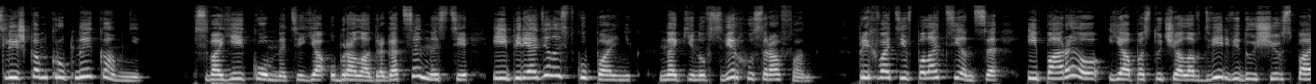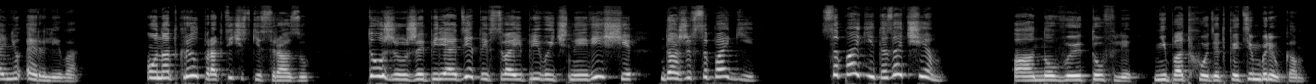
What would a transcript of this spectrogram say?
Слишком крупные камни. В своей комнате я убрала драгоценности и переоделась в купальник, накинув сверху сарафан. Прихватив полотенце и парео, я постучала в дверь, ведущую в спальню Эрлива. Он открыл практически сразу. Тоже уже переодетый в свои привычные вещи, даже в сапоги. «Сапоги-то зачем?» «А новые туфли не подходят к этим брюкам»,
